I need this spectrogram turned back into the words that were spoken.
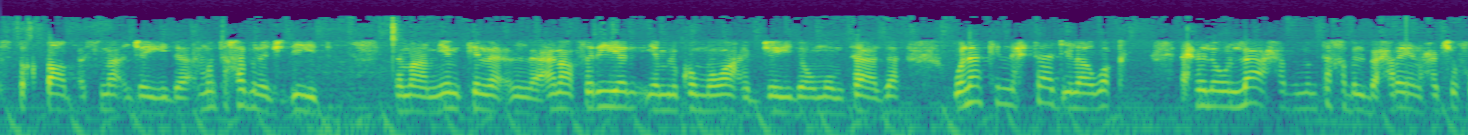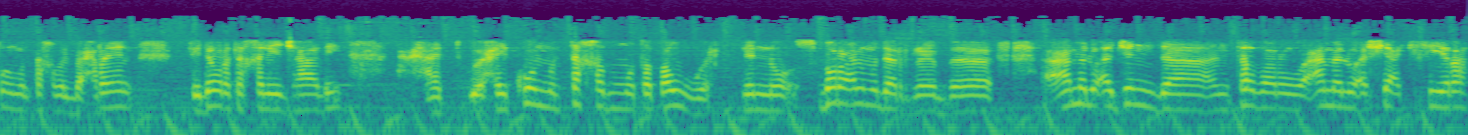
استقطاب أسماء جيدة منتخبنا جديد. تمام. يمكن عناصريا يملكون مواهب جيدة وممتازة ولكن نحتاج إلى وقت. إحنا لو نلاحظ منتخب البحرين وحتشوفون منتخب البحرين في دورة الخليج هذه حيكون منتخب متطور لأنه صبروا على المدرب آه، عملوا أجندة انتظروا عملوا أشياء كثيرة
